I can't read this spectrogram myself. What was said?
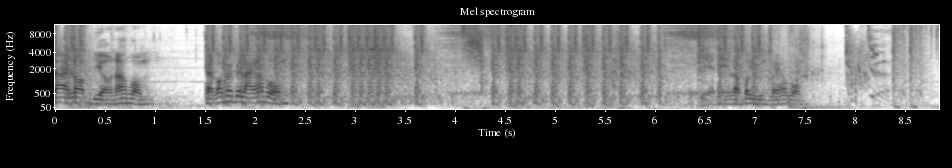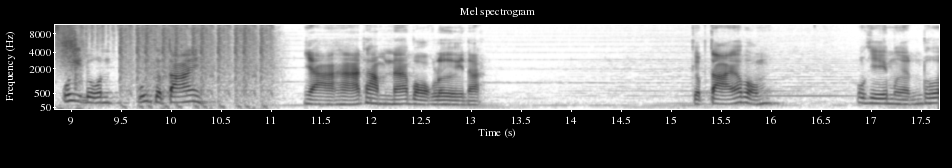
ได้รอบเดียวนะครับผม แต่ก็ไม่เป็นไรครับผมโอเคอั นี้เราก็ยิงไปครับผม อุ้ยโดน อุ้ยเกือบตาย อย่าหาทำนะบอกเลยนะ เกือบตายครับผม โอเคเหมือนโทร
